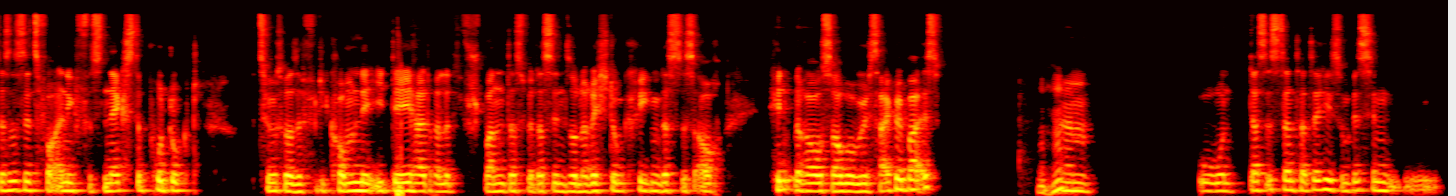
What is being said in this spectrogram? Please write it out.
das ist jetzt vor allen Dingen fürs nächste Produkt, beziehungsweise für die kommende Idee halt relativ spannend, dass wir das in so eine Richtung kriegen, dass das auch hinten raus sauber recycelbar ist. Mhm. Ähm, und das ist dann tatsächlich so ein bisschen,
